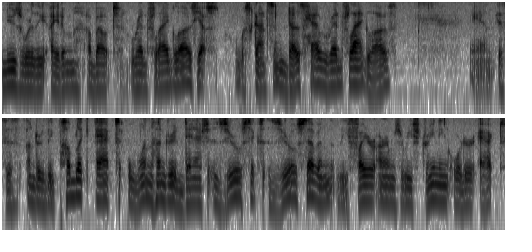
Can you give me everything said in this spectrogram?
newsworthy item about red flag laws. Yes, Wisconsin does have red flag laws. And this is under the Public Act 100 0607, the Firearms Restraining Order Act.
